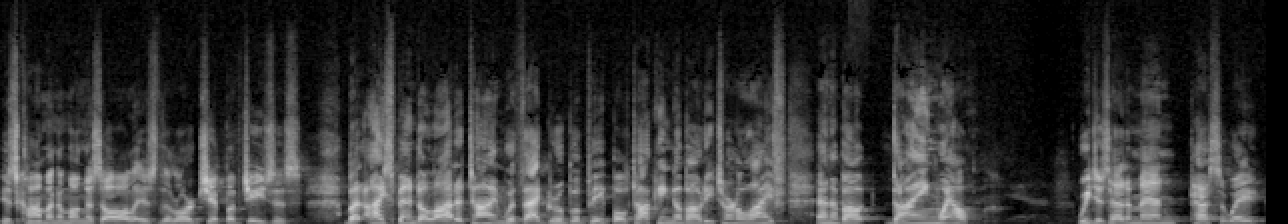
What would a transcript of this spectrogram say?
is common among us all is the lordship of Jesus. But I spend a lot of time with that group of people talking about eternal life and about dying well. Yeah. We just had a man pass away,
